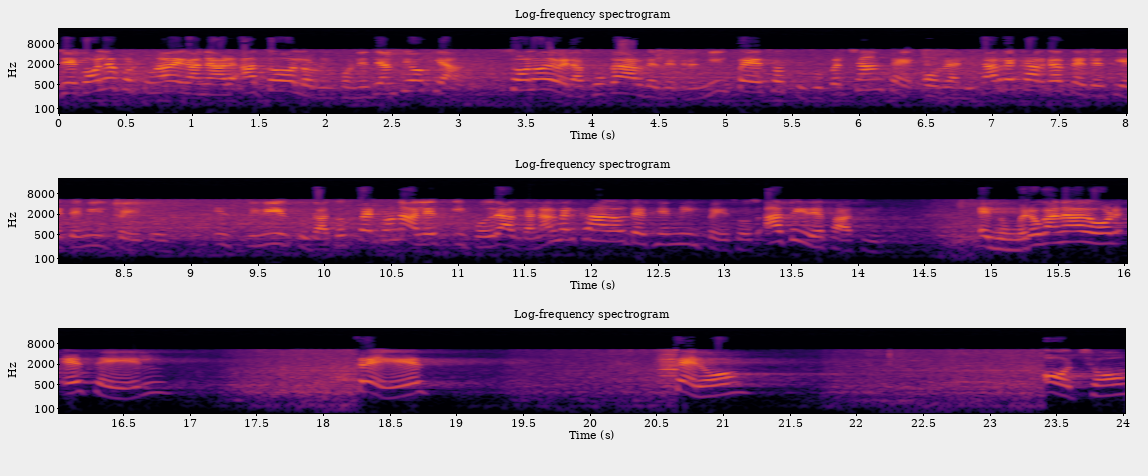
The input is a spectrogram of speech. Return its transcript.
Llegó la fortuna de ganar a todos los rincones de Antioquia. Solo deberás jugar desde 3 mil pesos tu super chance o realizar recargas desde 7 mil pesos. Inscribir tus datos personales y podrás ganar mercados de 100 mil pesos. Así de fácil. El número ganador es el 3, 0, 8,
